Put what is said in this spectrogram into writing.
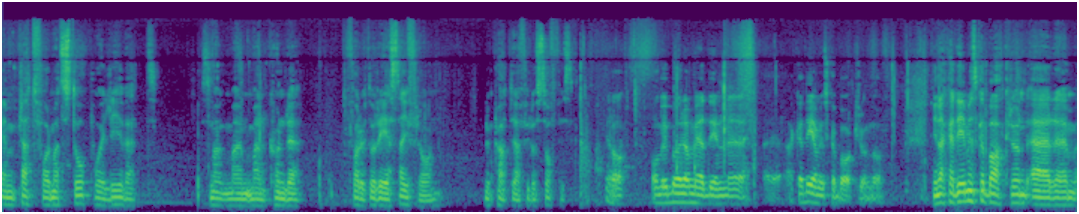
en plattform att stå på i livet som man, man, man kunde fara ut och resa ifrån. Nu pratar jag filosofiskt. Ja, om vi börjar med din eh, akademiska bakgrund då. Min akademiska bakgrund är eh,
